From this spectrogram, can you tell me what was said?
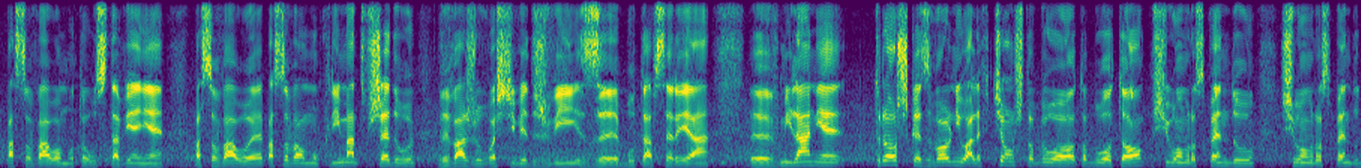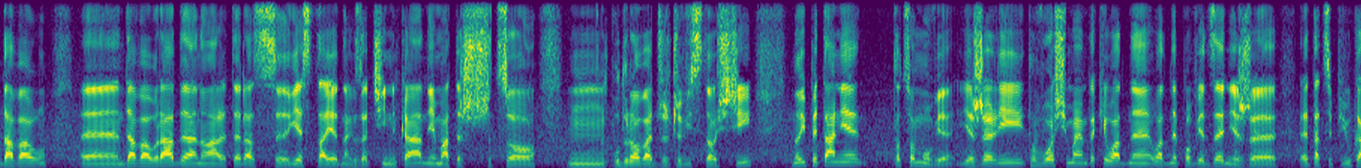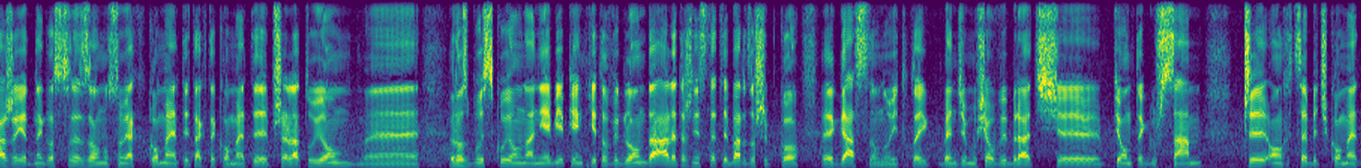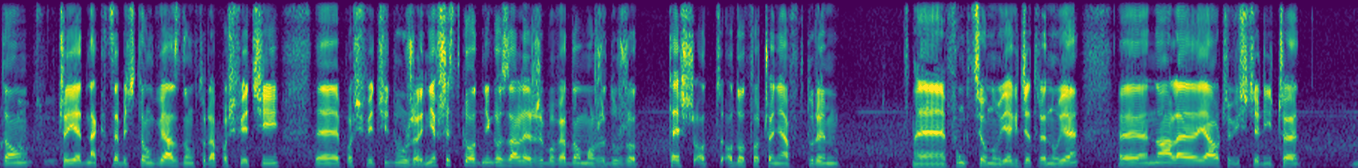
pasowało mu to ustawienie, pasowało, pasował mu klimat, wszedł, wyważył właściwie drzwi z buta w Serie A. E, W Milanie troszkę zwolnił, ale wciąż to było to, było to. siłą rozpędu, siłą rozpędu dawał, e, dawał radę, no ale teraz jest ta jednak zacinka, nie ma też co mm, pudrować rzeczywistości. No i pytanie, to co mówię, jeżeli to Włosi mają takie ładne, ładne powiedzenie, że e, tacy piłkarze jednego sezonu są jak komety, tak te komety przelatują, e, rozbłyskują na niebie, pięknie to wygląda, ale też niestety bardzo szybko e, gasną. No i tutaj będzie musiał wybrać piątek już sam, czy on chce być kometą, czy jednak chce być tą gwiazdą, która poświeci, poświeci dłużej. Nie wszystko od niego zależy, bo wiadomo, że dużo też od, od otoczenia, w którym funkcjonuje, gdzie trenuje. E, No ale ja oczywiście liczę,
